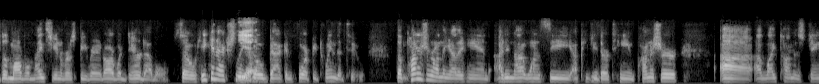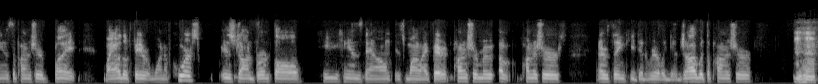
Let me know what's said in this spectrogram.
the Marvel Knights universe be rated R with Daredevil. So he can actually yeah. go back and forth between the two. The Punisher, on the other hand, I did not want to see a PG 13 Punisher. Uh, I like Thomas Jane as the Punisher, but my other favorite one, of course, is Jon Bernthal. He, hands down, is one of my favorite Punisher mo- uh, Punishers and everything. He did a really good job with the Punisher. Mm-hmm.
